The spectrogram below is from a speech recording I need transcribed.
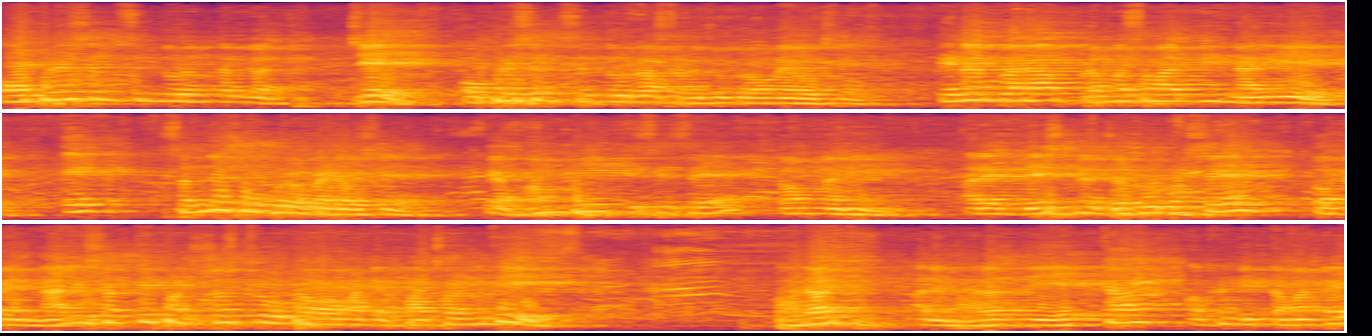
ઓપરેશન સિંદૂર અંતર્ગત જે ઓપરેશન સિંદૂર રસ રજૂ કરવામાં આવ્યો છે તેના દ્વારા બ્રહ્મ સમાજની નારીએ એક સંદેશો પૂરો પાડ્યો છે કે હમ ભી કિસી સે કમ નહીં. અરે દેશને જરૂર પડશે તો અમે નારી શક્તિ પણ શસ્ત્ર ઉઠાવવા માટે પાછળ નથી. ભારત અને ભારતની એકતા અખંડિતતા માટે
